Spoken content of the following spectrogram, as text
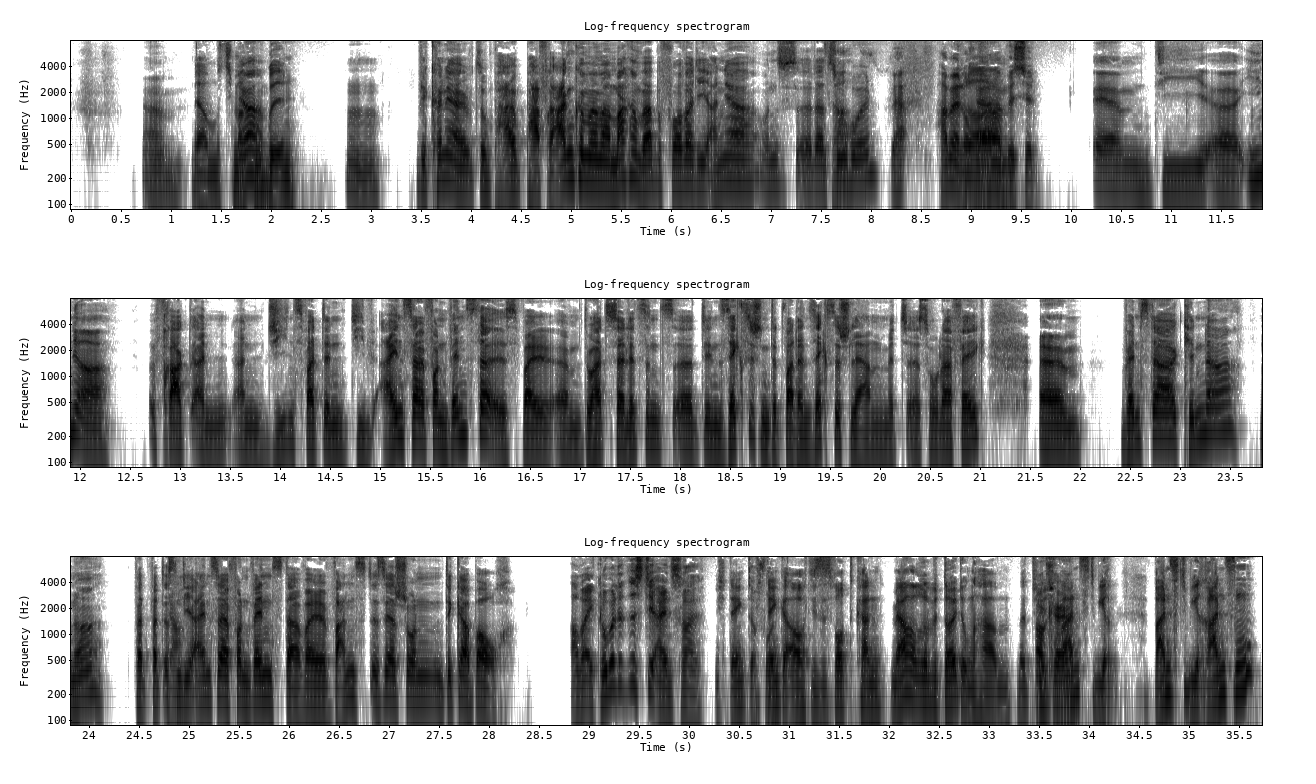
Ähm, ja, muss ich mal Ja. googeln. mhm. Wir können ja so ein paar, paar Fragen können wir mal machen, wa, bevor wir die Anja uns äh, dazu Ja. holen. ja, haben wir noch Ja. ein bisschen. ähm, die äh, Ina fragt an, an Jeans, was denn die Einzahl von Fenster ist, weil ähm, du hattest ja letztens äh, den sächsischen, das war dann sächsisch lernen mit äh, Solar Fake. Ähm, Fenster, Kinder, ne? Was, was ist Ja. denn die Einzahl von Fenster? Weil Wanst ist ja schon ein dicker Bauch. Aber ich glaube, das ist die Einzahl. Ich denke, ich denke auch, dieses Wort kann mehrere Bedeutungen haben. Natürlich Okay. wanst wie wanst wie Ranzen,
